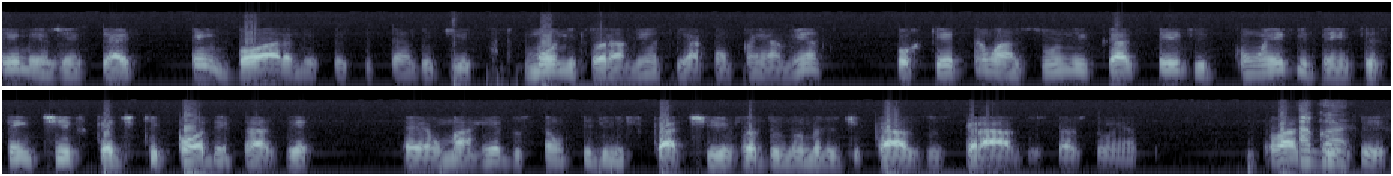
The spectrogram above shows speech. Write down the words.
emergenciais, embora necessitando de monitoramento e acompanhamento, porque são as únicas com evidência científica de que podem trazer é, uma redução significativa do número de casos graves das doenças. Eu acho Agora... que esse,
